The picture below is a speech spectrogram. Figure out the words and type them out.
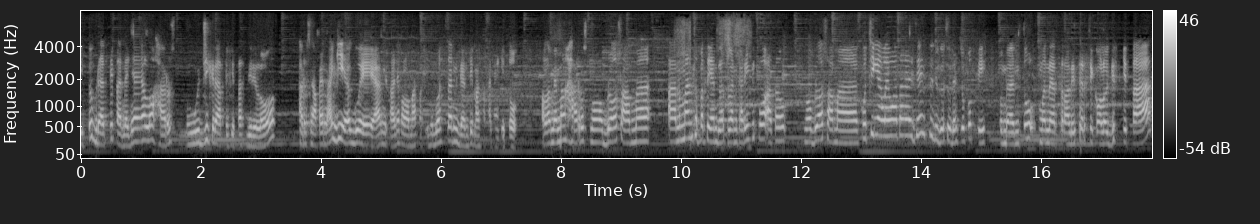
itu berarti tandanya lo harus menguji kreativitas diri lo. Harus ngapain lagi ya gue ya, misalnya kalau masak ini bosen, ganti masakan yang itu. Kalau memang harus ngobrol sama tanaman seperti yang dilakukan Karifo atau ngobrol sama kucing yang lewat aja itu juga sudah cukup sih membantu menetralisir psikologis kita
